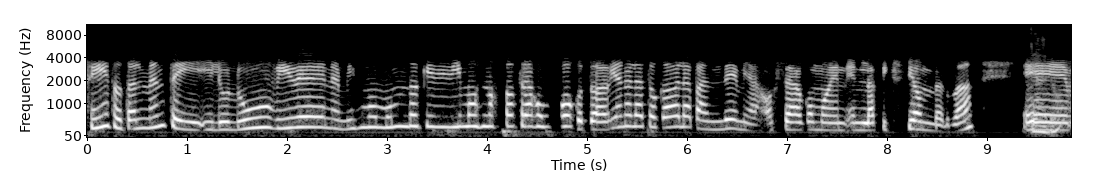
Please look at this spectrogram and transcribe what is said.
sí, totalmente. Y, y Lulú vive en el mismo mundo que vivimos nosotras un poco. Todavía no le ha tocado la pandemia, o sea, como en, la ficción, ¿verdad? Eh,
